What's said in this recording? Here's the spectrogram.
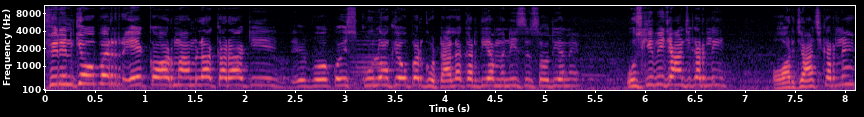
फिर इनके ऊपर एक और मामला करा कि वो कोई स्कूलों के ऊपर घोटाला कर दिया मनीष सिसोदिया ने। उसकी भी जाँच कर ली। और जाँच कर लें।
